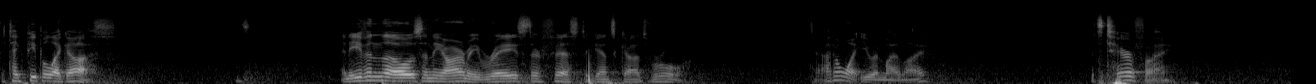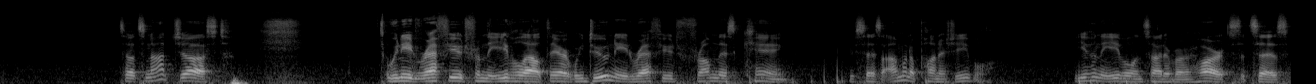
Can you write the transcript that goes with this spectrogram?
They take people like us. And even those in the army raise their fist against God's rule. Say, I don't want you in my life. It's terrifying. So it's not just we need refuge from the evil out there. We do need refuge from this king who says, I'm going to punish evil. Even the evil inside of our hearts that says,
